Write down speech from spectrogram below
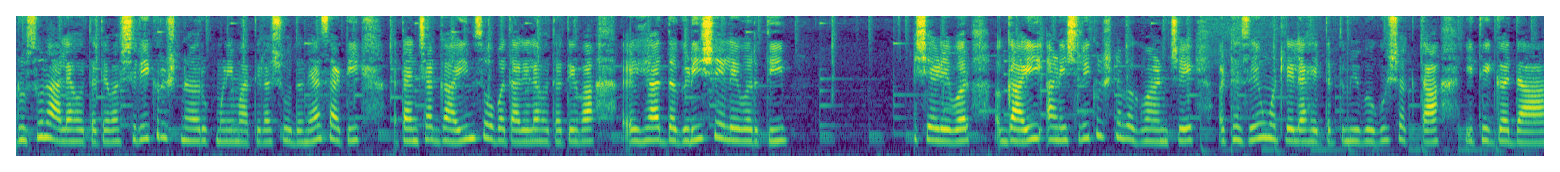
रुसून आल्या होत्या तेव्हा श्रीकृष्ण रुक्मिणी मातेला शोधण्यासाठी त्यांच्या गायींसोबत आलेल्या होत्या तेव्हा ह्या दगडी शेलेवरती शेळेवर गायी आणि श्रीकृष्ण भगवानचे ठसे उमटलेले आहेत. तर तुम्ही बघू शकता इथे गदा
